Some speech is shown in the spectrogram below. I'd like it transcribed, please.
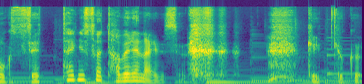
僕絶対にそれ食べれないんですよね 結局。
